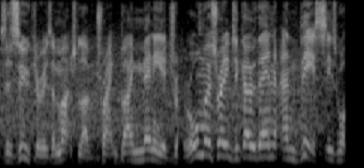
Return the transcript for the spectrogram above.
Suzuka is a much-loved track by many a driver. We're almost ready to go then, and this is what...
